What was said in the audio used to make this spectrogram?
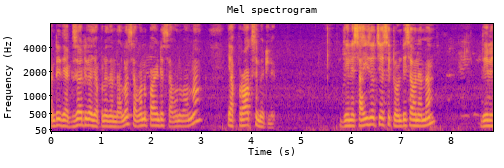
అంటే ఇది ఎగ్జాక్ట్గా చెప్పలేదండి అలా seven point seven one approximately. దీని సైజ్ వచ్చేసి ట్వంటీ సెవెన్ ఎంఎం. దీని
